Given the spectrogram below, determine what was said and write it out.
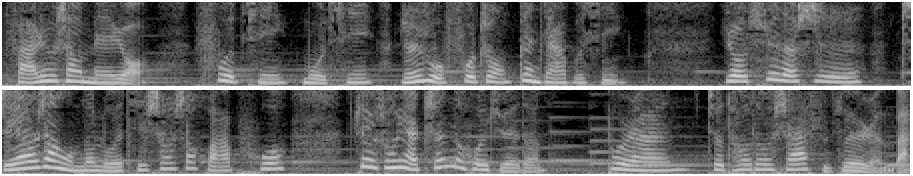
法律上没有，父亲母亲忍辱负重更加不行。有趣的是，只要让我们的逻辑稍稍滑坡，最终呀真的会觉得，不然就偷偷杀死罪人吧。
